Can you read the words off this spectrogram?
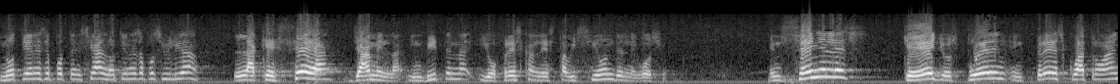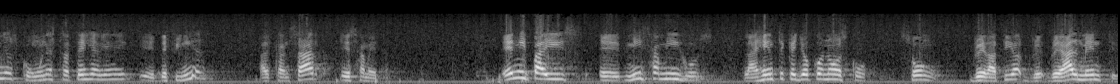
no tiene ese potencial, no tiene esa posibilidad? La que sea, llámenla, invítenla y ofrezcanle esta visión del negocio. Enséñenles que ellos pueden en 3, 4 años, con una estrategia bien eh, definida, alcanzar esa meta. En mi país, eh, mis amigos, la gente que yo conozco, son realmente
